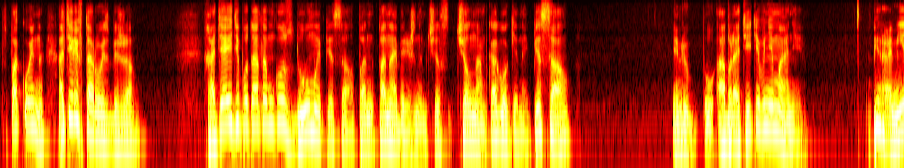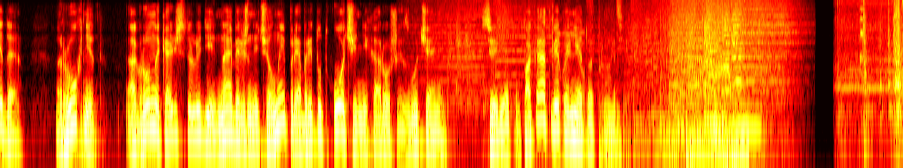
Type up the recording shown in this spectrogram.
Спокойно. А теперь второй сбежал. Хотя и депутатам Госдумы писал по, по набережным Чел- Челнам Кагокиной. Писал. Я говорю, обратите внимание. Пирамида рухнет. Огромное количество людей. Набережные Челны приобретут очень нехорошее звучание в сфере этого. Пока ответа нету. против.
